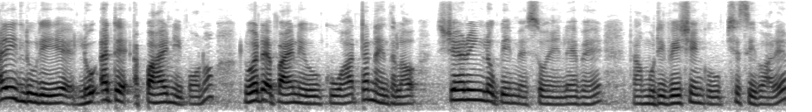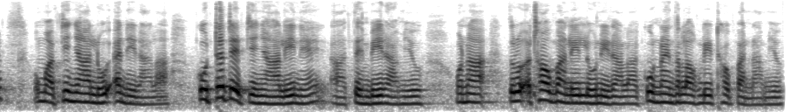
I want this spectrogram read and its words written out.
အဲ့ဒီလူတွေရဲ့လိုအပ်တဲ့အပိုင်းတွေပေါ့နော်လိုအပ်တဲ့အပိုင်းတွေကိုကိုကတတ်နိုင်သလောက် sharing လုပ်ပေးမယ်ဆိုရင်လည်းပဲဒါ motivation ကိုဖြစ်စေပါတယ်ဥပမာပညာလိုအပ်နေတာလားကိုတက်တဲ့ပညာလေးနဲ့အာသင်ပေးတာမျိုးဟိုနာသူတို့အထောက်ပံ့လေးလိုနေတာလားကိုနိုင်သလောက်လေးထောက်ပံ့တာမျိုး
